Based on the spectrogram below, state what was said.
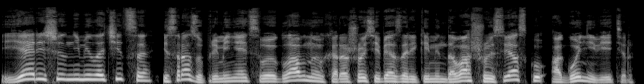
Я решил не мелочиться и сразу применять свою главную, хорошо себя зарекомендовавшую связку «Огонь и ветер».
